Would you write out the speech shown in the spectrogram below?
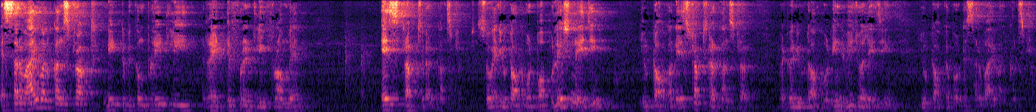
A survival construct need to be completely read differently from a, a structural construct. So when you talk about population aging, you talk on a structural construct but when you talk about individual aging, you talk about a survival construct.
